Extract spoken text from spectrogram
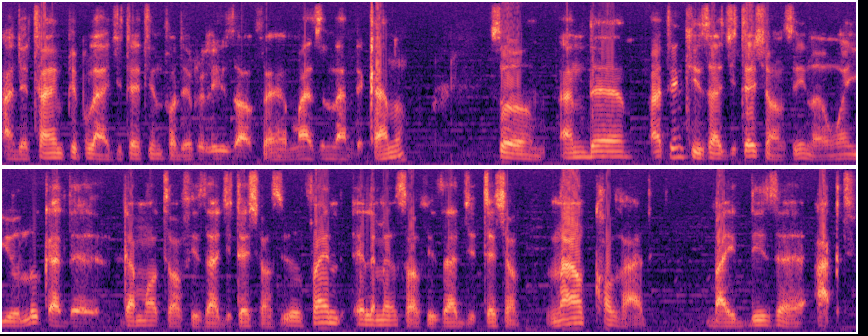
at the time people are agitating for the release of uh, Mazi Kanu. So, and uh, I think his agitations, you know, when you look at the gamut of his agitations, you'll find elements of his agitation now covered by this uh, act,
